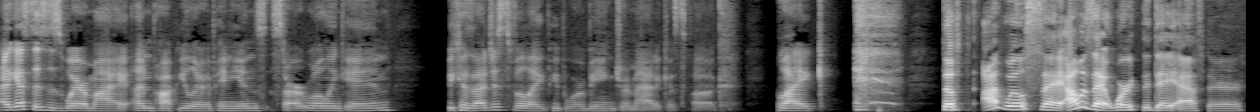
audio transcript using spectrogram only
I guess this is where my unpopular opinions start rolling in because I just feel like people are being dramatic as fuck. Like. The I will say I was at work the day after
